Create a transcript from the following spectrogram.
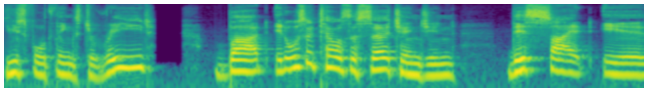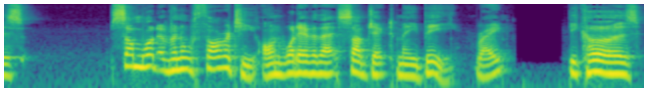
useful things to read, but it also tells the search engine this site is somewhat of an authority on whatever that subject may be, right? Because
